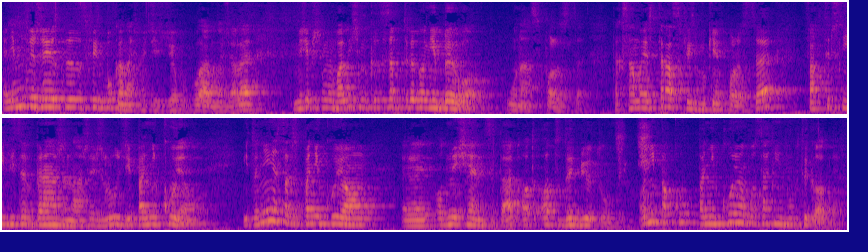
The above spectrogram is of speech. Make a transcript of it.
Ja nie mówię, że jest kryzys Facebooka na świecie, jeśli chodzi o popularność, ale my się przejmowaliśmy kryzysem, którego nie było u nas w Polsce. Tak samo jest teraz z Facebookiem w Polsce. Faktycznie widzę w branży naszej, że ludzie panikują. I to nie jest tak, że panikują e, od miesięcy, tak? Od, od debiutu. Oni panikują w ostatnich dwóch tygodniach.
